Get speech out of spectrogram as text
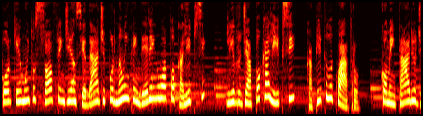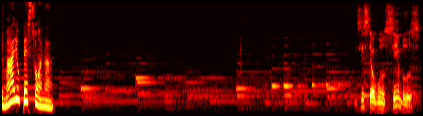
Por que muitos sofrem de ansiedade por não entenderem o Apocalipse? Livro de Apocalipse, capítulo 4. Comentário de Mário Persona. Existem alguns símbolos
